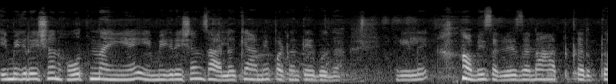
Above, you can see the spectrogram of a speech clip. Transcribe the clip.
इमिग्रेशन होत नाही आहे इमिग्रेशन झालं की आम्ही पटन ते बघा. गेले. आम्ही सगळेजण हात करतो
